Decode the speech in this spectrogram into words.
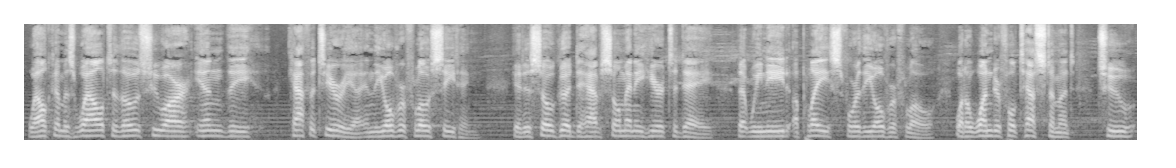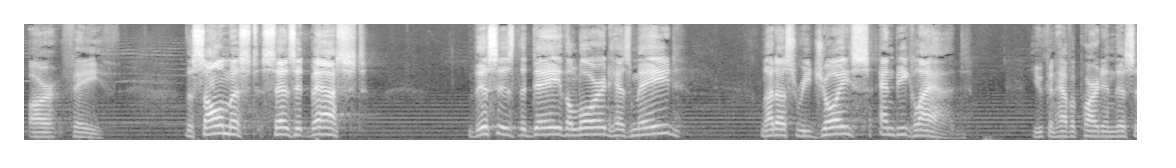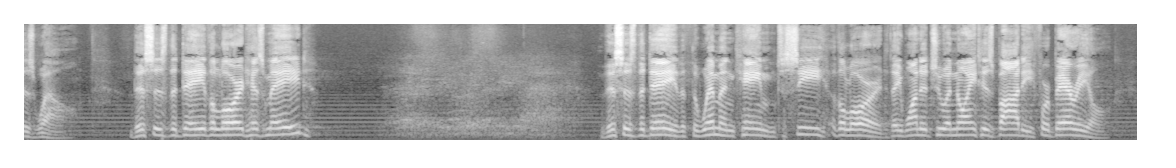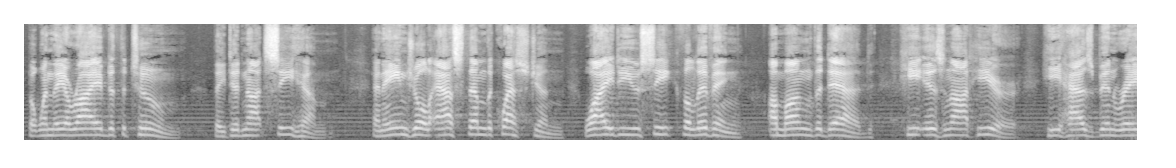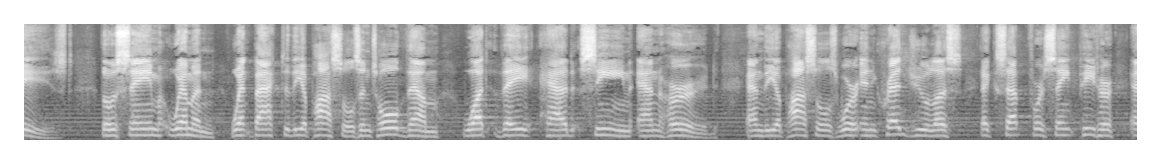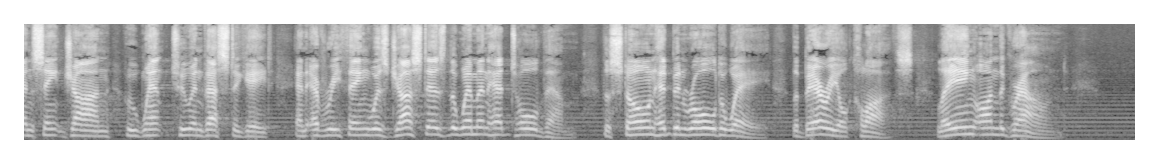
Welcome as well to those who are in the cafeteria, in the overflow seating. It is so good to have so many here today that we need a place for the overflow. What a wonderful testament to our faith. The psalmist says it best This is the day the Lord has made. Let us rejoice and be glad. You can have a part in this as well. This is the day the Lord has made. This is the day that the women came to see the Lord. They wanted to anoint his body for burial, but when they arrived at the tomb, they did not see him an angel asked them the question Why do you seek the living among the dead? He is not here, he has been raised. Those same women went back to the apostles and told them what they had seen and heard. And the apostles were incredulous except for St. Peter and St. John, who went to investigate and everything was just as the women had told them. The stone had been rolled away, the burial cloths laying on the ground.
